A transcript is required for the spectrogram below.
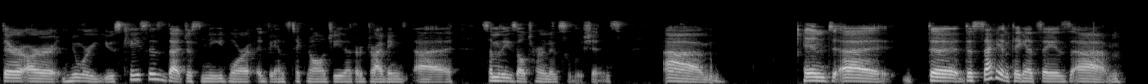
there are newer use cases that just need more advanced technology that are driving some of these alternative solutions. Um, and uh, the the second thing I'd say is um,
